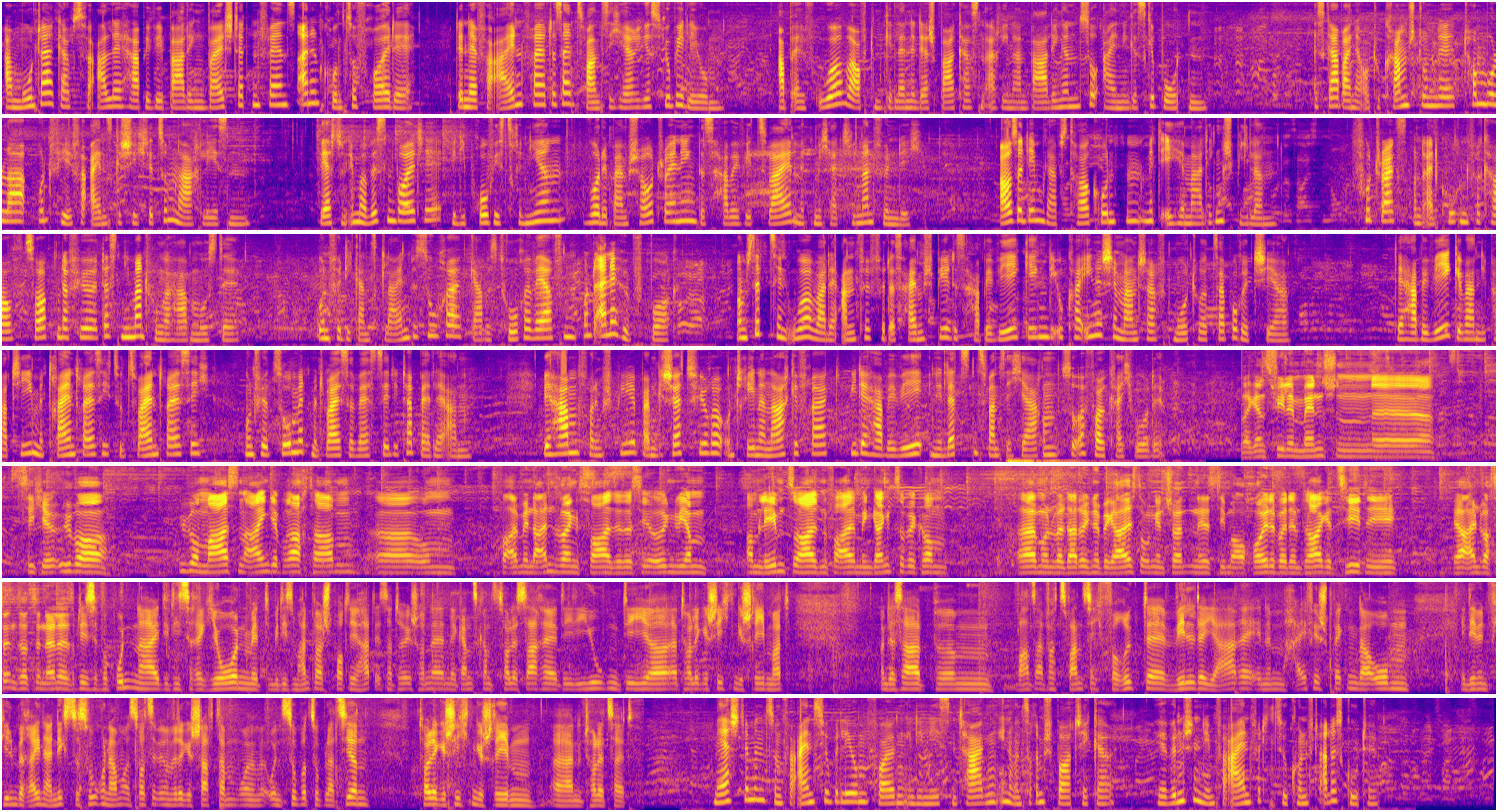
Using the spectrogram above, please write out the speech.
Am Montag gab es für alle HBW Balingen-Waldstätten-Fans einen Grund zur Freude, denn der Verein feierte sein 20-jähriges Jubiläum. Ab 11 Uhr war auf dem Gelände der Sparkassenarena in Balingen so einiges geboten. Es gab eine Autogrammstunde, Tombola und viel Vereinsgeschichte zum Nachlesen. Wer schon immer wissen wollte, wie die Profis trainieren, wurde beim Showtraining des HBW 2 mit Micha Thiemann fündig. Außerdem gab es Talkrunden mit ehemaligen Spielern. Foodtrucks und ein Kuchenverkauf sorgten dafür, dass niemand Hunger haben musste. Und für die ganz kleinen Besucher gab es Tore werfen und eine Hüpfburg. Um 17 Uhr war der Anpfiff für das Heimspiel des HBW gegen die ukrainische Mannschaft Motor Zaporizhia. Der HBW gewann die Partie mit 33 zu 32 und führt somit mit weißer Weste die Tabelle an. Wir haben vor dem Spiel beim Geschäftsführer und Trainer nachgefragt, wie der HBW in den letzten 20 Jahren so erfolgreich wurde. Weil ganz viele Menschen äh, sich hier über, übermaßen eingebracht haben, äh, um vor allem in der Anfangsphase das hier irgendwie am, am Leben zu halten, vor allem in Gang zu bekommen. Ähm, und weil dadurch eine Begeisterung entstanden ist, die man auch heute bei dem Tage zieht, die ja, einfach sensationell ist. Diese Verbundenheit, die diese Region mit, mit diesem Handballsport hier hat, ist natürlich schon eine ganz, ganz tolle Sache. Die, die Jugend, die hier äh, tolle Geschichten geschrieben hat. Und deshalb ähm, waren es einfach 20 verrückte, wilde Jahre in einem Haifischbecken da oben, in dem in vielen Bereichen halt nichts zu suchen haben, und es trotzdem immer wieder geschafft haben, uns super zu platzieren. Tolle Geschichten geschrieben, äh, eine tolle Zeit. Mehr Stimmen zum Vereinsjubiläum folgen in den nächsten Tagen in unserem Sportticker. Wir wünschen dem Verein für die Zukunft alles Gute.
